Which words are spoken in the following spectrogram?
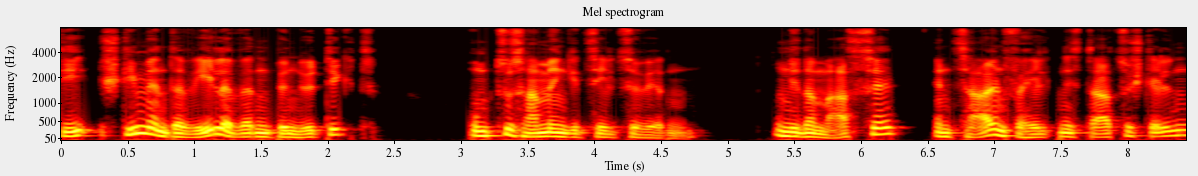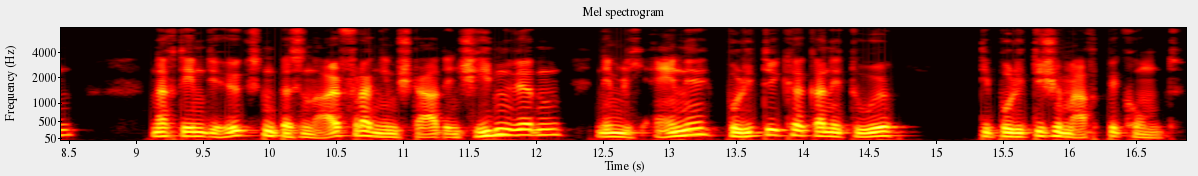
Die Stimmen der Wähler werden benötigt, um zusammengezählt zu werden und in der Masse ein Zahlenverhältnis darzustellen, nachdem die höchsten Personalfragen im Staat entschieden werden, nämlich eine Politikergarnitur die politische Macht bekommt.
